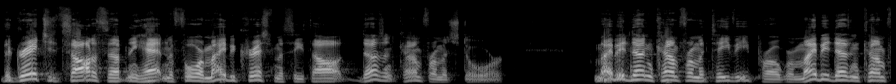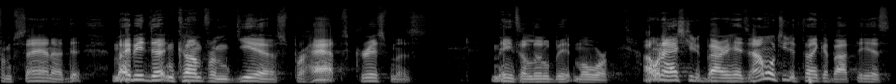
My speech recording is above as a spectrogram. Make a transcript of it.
The Grinch had thought of something he hadn't before. Maybe Christmas, he thought, doesn't come from a store. Maybe it doesn't come from a TV program. Maybe it doesn't come from Santa. Maybe it doesn't come from gifts. Perhaps Christmas means a little bit more. I want to ask you to bow your heads, and I want you to think about this.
